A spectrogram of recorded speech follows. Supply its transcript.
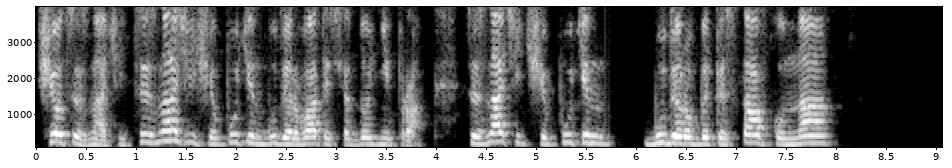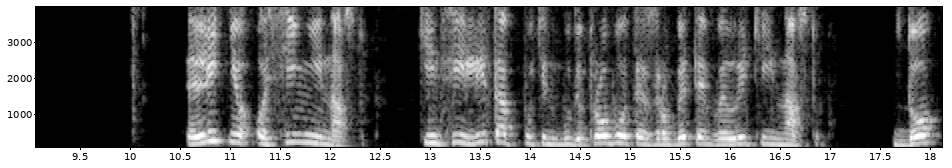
Що це значить? Це значить, що Путін буде рватися до Дніпра. Це значить, що Путін буде робити ставку на літньо-осінній наступ. В кінці літа Путін буде пробувати зробити великий наступ до,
